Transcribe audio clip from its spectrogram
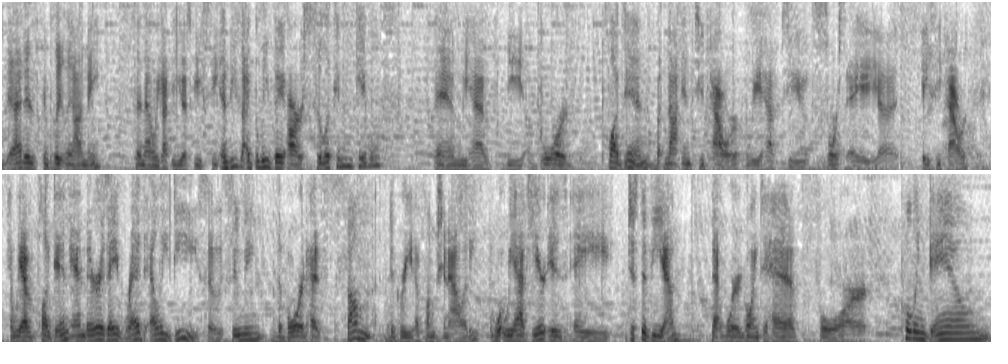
that is completely on me. So now we got the USB C. And these, I believe, they are silicon cables. And we have the board plugged in, but not into power. We have to source a uh, AC power, and we have it plugged in, and there is a red LED. So, assuming the board has some degree of functionality, what we have here is a just a VM that we're going to have for pulling down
